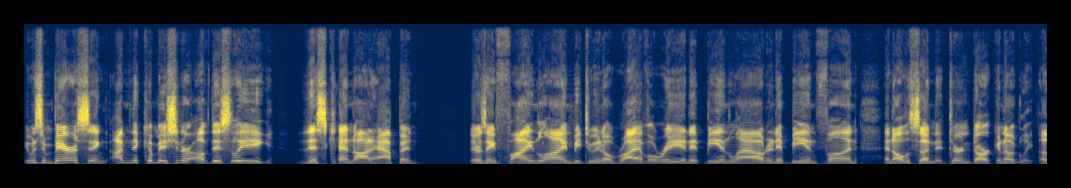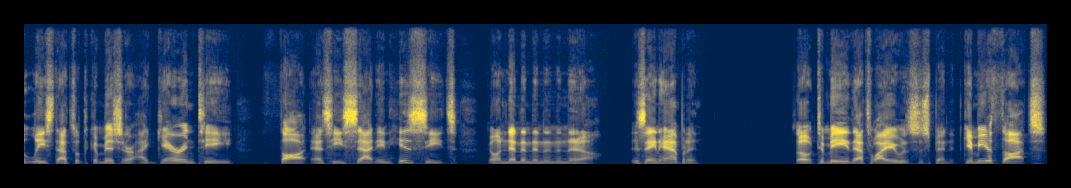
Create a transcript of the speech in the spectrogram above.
It was embarrassing. I'm the commissioner of this league. This cannot happen. There's a fine line between a rivalry and it being loud and it being fun, and all of a sudden it turned dark and ugly. At least that's what the commissioner, I guarantee, thought as he sat in his seats going, no, no, no, no, no, no. This ain't happening. So to me, that's why it was suspended. Give me your thoughts.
